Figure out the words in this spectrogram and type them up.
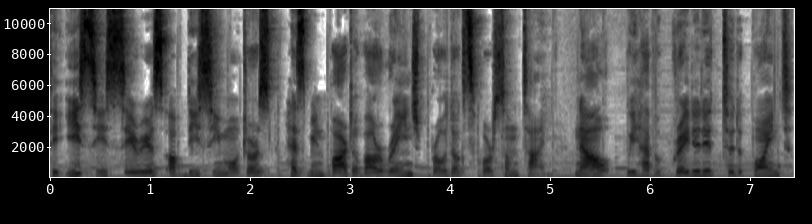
The EC series of DC motors has been part of our range products for some time. Now we have upgraded it to the point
